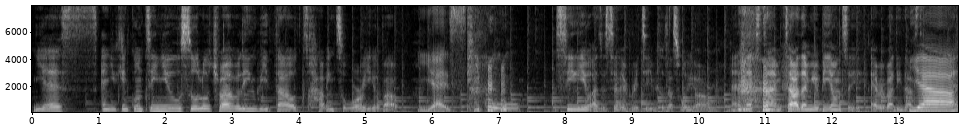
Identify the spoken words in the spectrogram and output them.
Yes, and you can continue solo traveling without having to worry about yes people seeing you as a celebrity because that's what you are. And next time, tell them you're Beyonce. Everybody does yeah,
